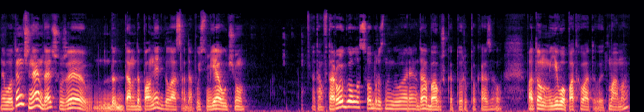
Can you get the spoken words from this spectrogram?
Вот, и начинаем дальше уже там дополнять голоса. Допустим, я учу а там второй голос, образно говоря, да, бабушка, который показала. Потом его подхватывает мама,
